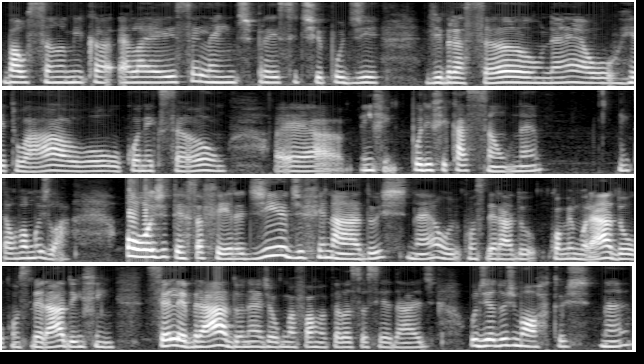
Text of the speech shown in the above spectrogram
balsâmica ela é excelente para esse tipo de vibração, né, ou ritual, ou conexão, é, enfim, purificação, né? Então vamos lá. Hoje, terça-feira, dia de finados, né, ou considerado comemorado ou considerado, enfim, celebrado, né, de alguma forma pela sociedade, o Dia dos Mortos, né?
